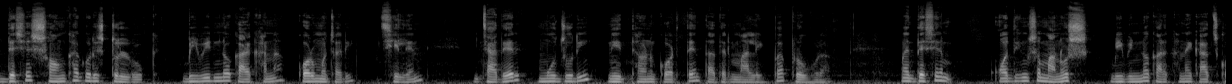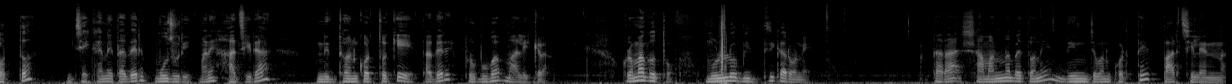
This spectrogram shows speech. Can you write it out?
দেশের সংখ্যাগরিষ্ঠ লোক, বিভিন্ন কারখানা কর্মচারী ছিলেন যাদের মজুরি নির্ধারণ করতেন তাদের মালিক বা প্রভুরা। মানে দেশের অধিকাংশ মানুষ বিভিন্ন কারখানায় কাজ করত, যেখানে তাদের মজুরি মানে হাজিরা নির্ধারণ করত কে? তাদের প্রভু বা মালিকরা। ক্রমাগত মূল্য বৃদ্ধির কারণে তারা সামান্য বেতনে দিন যাপন করতে পারছিলেন না।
